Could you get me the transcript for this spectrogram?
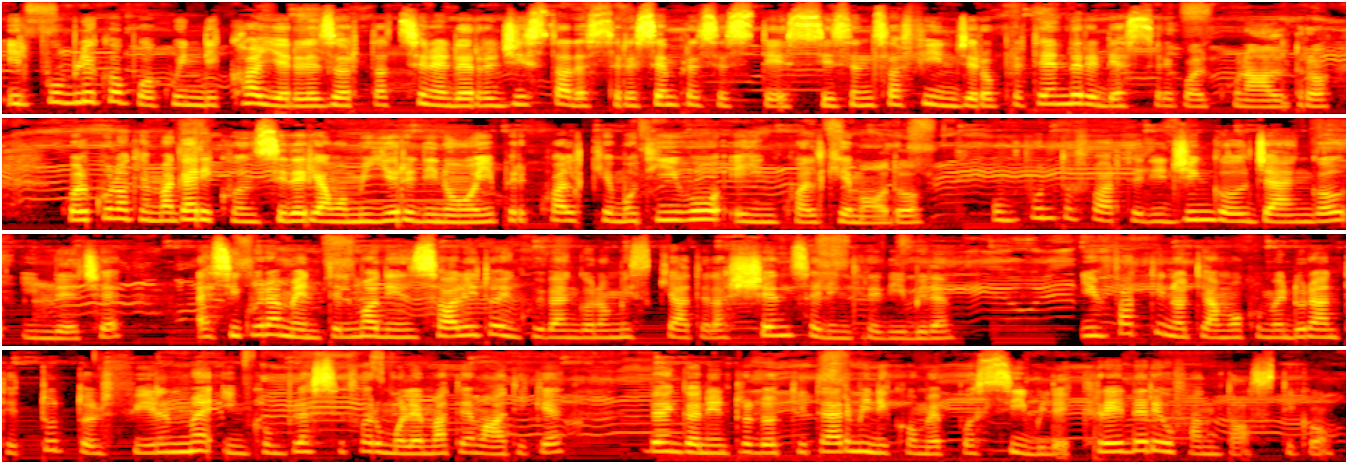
Il pubblico può quindi cogliere l'esortazione del regista ad essere sempre se stessi, senza fingere o pretendere di essere qualcun altro, qualcuno che magari consideriamo migliore di noi per qualche motivo e in qualche modo. Un punto forte di Jingle Jangle, invece, è sicuramente il modo insolito in cui vengono mischiate la scienza e l'incredibile. Infatti notiamo come durante tutto il film, in complesse formule matematiche, vengano introdotti termini come possibile, credere o fantastico,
